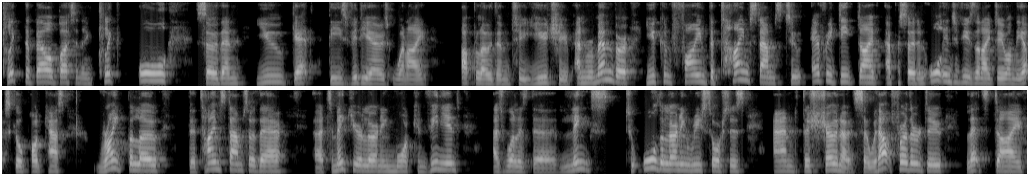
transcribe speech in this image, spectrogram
click the bell button, and click all so then you get these videos when I upload them to YouTube. And remember, you can find the timestamps to every deep dive episode and all interviews that I do on the Upskill podcast right below. The timestamps are there uh, to make your learning more convenient, as well as the links to all the learning resources and the show notes. So without further ado, let's dive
